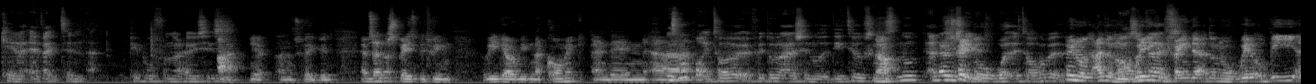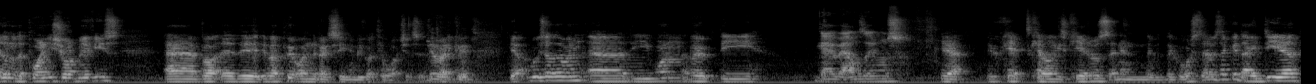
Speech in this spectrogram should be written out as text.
kind of evicting people from their houses. Ah, yeah, and it's quite good. It was interspersed between a wee girl reading a comic and then. Uh, There's no point in talking about it if we don't actually know the details. 'cause no, I don't was know what they talk about. Who knows? I don't know where you can find it. I don't know where it'll be. I don't know the point of short movies. Uh, but uh, they, they were put on the big screen and we got to watch it. So it was They were quite good. Yeah, what was the other one? Uh, the one about the Guy with Alzheimer's. yeah who kept killing his carers and then the, the ghost. It was a good idea,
